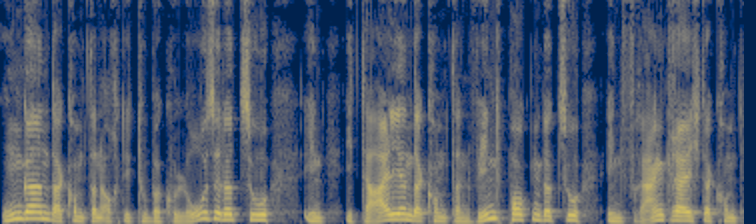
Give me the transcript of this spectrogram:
Ungarn, da kommt dann auch die Tuberkulose dazu, in Italien, da kommt dann Windpocken dazu, in Frankreich, da kommt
